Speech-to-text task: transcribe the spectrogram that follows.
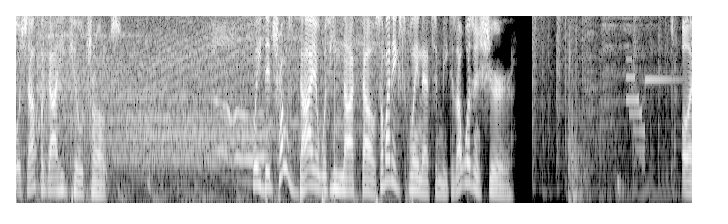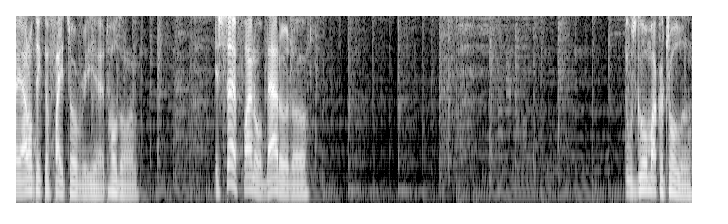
Oh shit, I forgot he killed Trunks. Wait, did Trunks die or was he knocked out? Somebody explain that to me because I wasn't sure. Oh, yeah, I don't think the fight's over yet. Hold on. It said final battle though. It was with my controller.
